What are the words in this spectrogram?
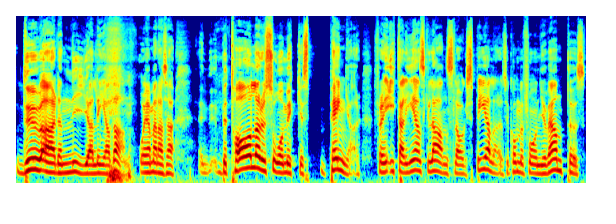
du är den nya ledaren. Och jag menar så här, betalar du så mycket pengar för en italiensk landslagsspelare som kommer från Juventus,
